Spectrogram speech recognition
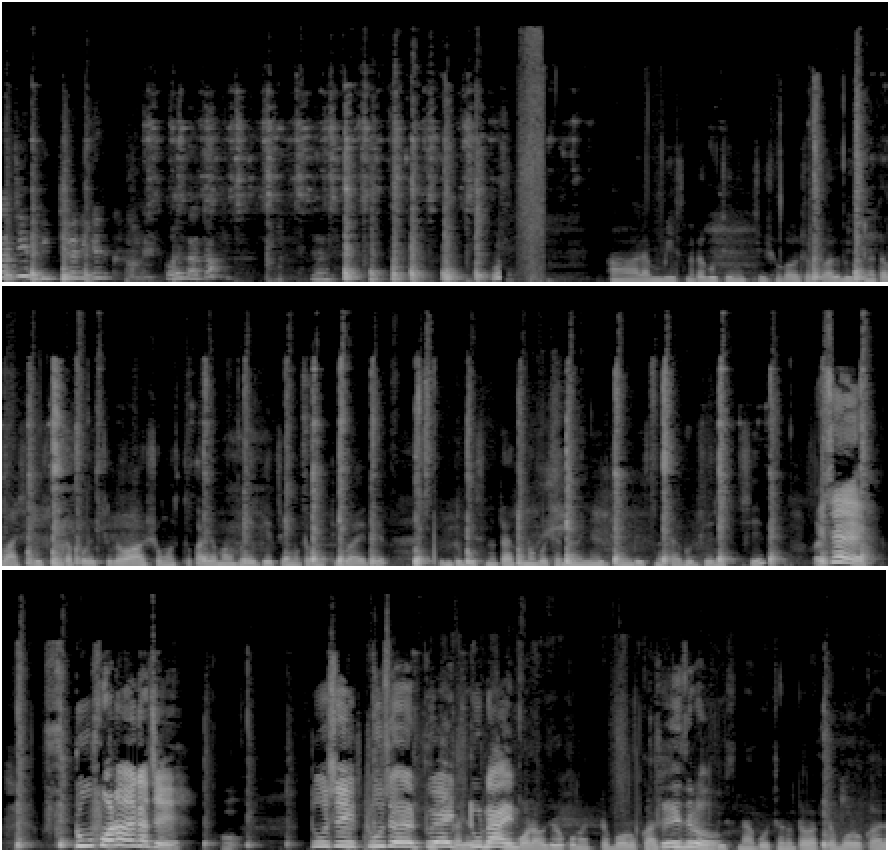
নাচো আর আমি বিছনাটা গুছিয়ে নিচ্ছি সকাল সকাল। বিছনাটা বাসি বিছনাটা পড়েছিল আর সমস্ত কাজ আমার হয়ে গিয়েছে মোটামুটি বাইরে। কিন্তু বিছনাটা এখনও গোছানো হয়নি এর জন্য বিছনাটা গুছিয়ে নিচ্ছি। হয়েছে? টু ফোর হয়ে গেছে। Two six two two eight two nine করাও যেরকম একটা বড় কাজ বিছনা গোছানোটাও একটা বড় কাজ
